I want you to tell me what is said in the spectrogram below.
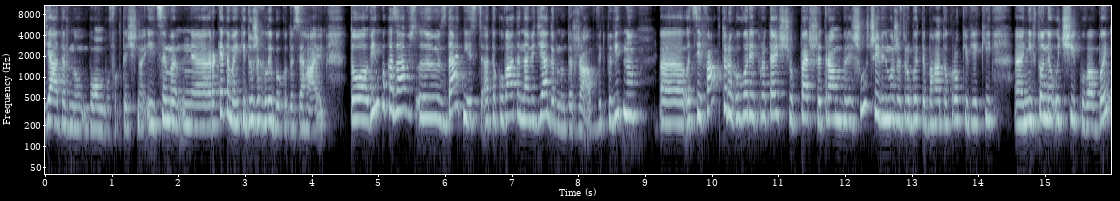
ядерну бомбу, фактично, і цими е, ракетами, які дуже глибоко досягають, то він показав е, здатність атакувати навіть ядерну державу. Відповідно, е, оці фактори говорять про те, що перше Трамп рішучий, він може зробити багато кроків, які е, ніхто не очікував би.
